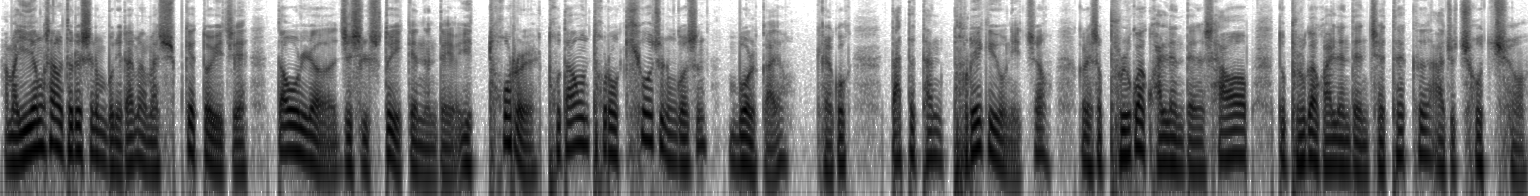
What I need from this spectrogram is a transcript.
아마 이 영상을 들으시는 분이라면 아마 쉽게 또 이제 떠올려지실 수도 있겠는데요. 이 토를 토다운 토로 키워주는 것은 뭘까요? 결국 따뜻한 불의 기운이죠. 그래서 불과 관련된 사업 또 불과 관련된 재테크 아주 좋죠.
